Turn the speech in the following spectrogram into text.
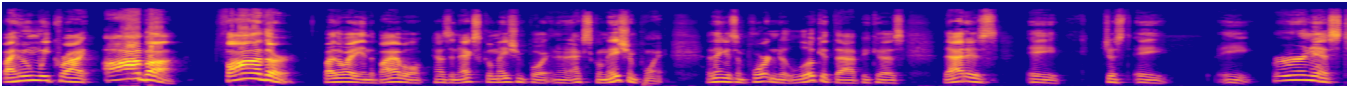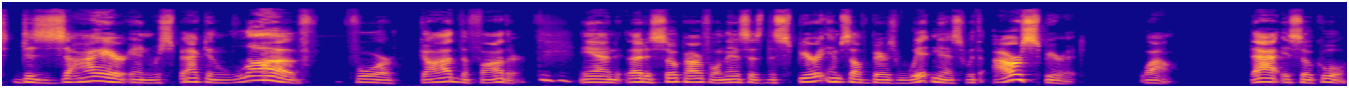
by whom we cry, Abba, Father. By the way, in the Bible has an exclamation point and an exclamation point. I think it's important to look at that because that is a just a a earnest desire and respect and love for God the Father. Mhm. And that is so powerful. And then it says, the Spirit Himself bears witness with our spirit. Wow. That is so cool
